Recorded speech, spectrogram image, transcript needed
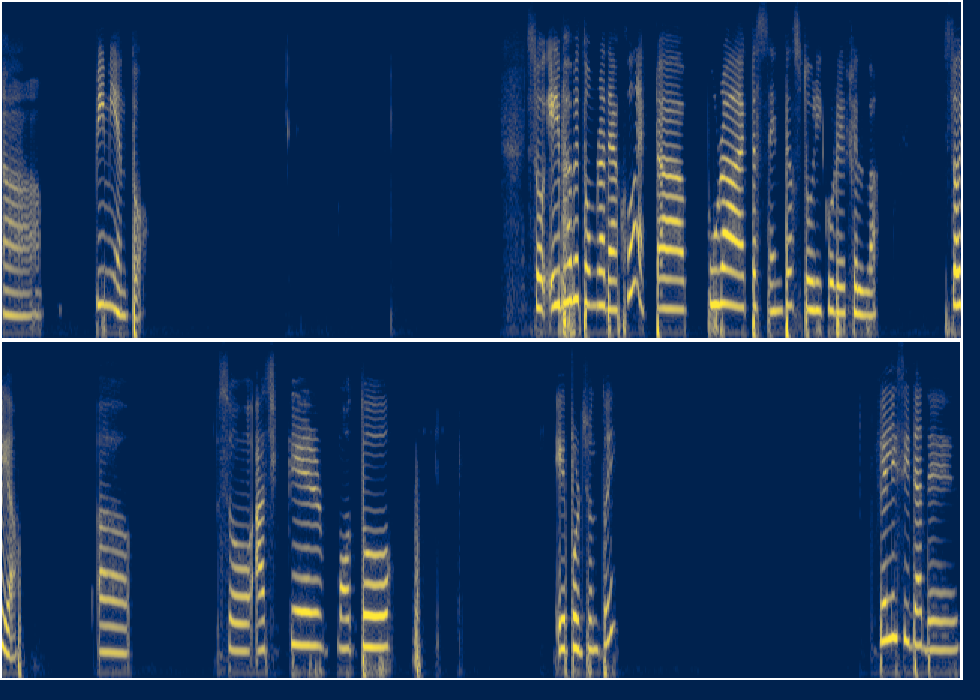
আহ সো এইভাবে তোমরা দেখো একটা পুরা একটা সেন্টেন্স তৈরি করে ফেললা। সো ইয়া সো আজকের মতো পর্যন্তই। ফেলিসিডাদেস।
